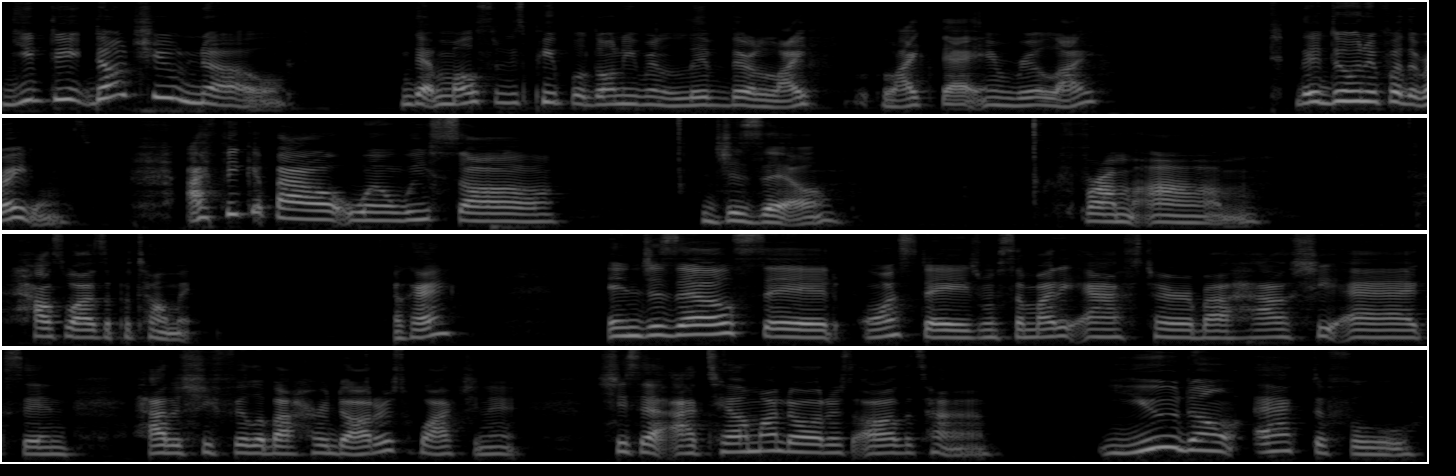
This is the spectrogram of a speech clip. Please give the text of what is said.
You do, don't you know that most of these people don't even live their life like that in real life? They're doing it for the ratings. I think about when we saw Gizelle from um Housewives of Potomac. Okay? And Gizelle said on stage when somebody asked her about how she acts and how does she feel about her daughters watching it, she said, I tell my daughters all the time, you don't act a fool.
